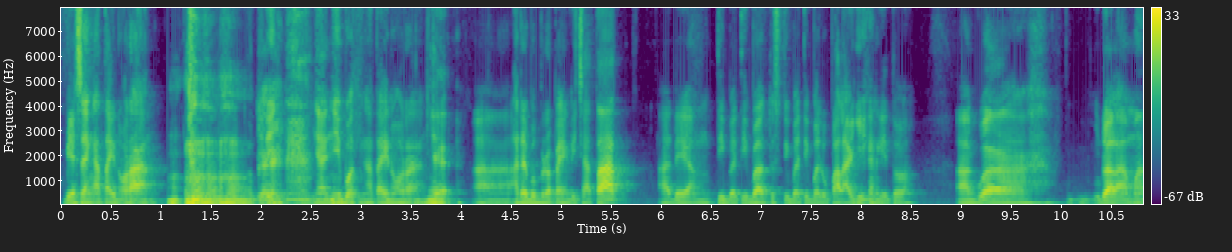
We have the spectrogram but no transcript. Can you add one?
biasanya ngatain orang. Oke. Jadi nyanyi buat ngatain orang. Iya. Uh, ada beberapa yang dicatat, ada yang tiba-tiba terus tiba-tiba lupa lagi kan gitu. Uh, gua udah lama,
